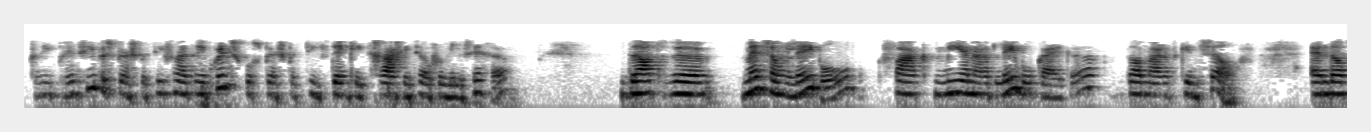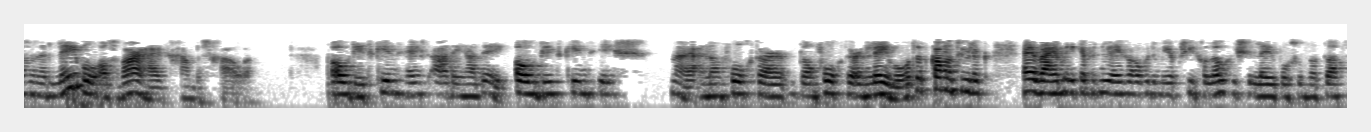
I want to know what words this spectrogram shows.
drie principes perspectief, vanuit drie principles perspectief, denk ik graag iets over willen zeggen. Dat we met zo'n label vaak meer naar het label kijken dan naar het kind zelf. En dat we het label als waarheid gaan beschouwen. Oh, dit kind heeft ADHD. Oh, dit kind is. Nou ja, en dan volgt er, dan volgt er een label. Want het kan natuurlijk. Hè, wij ik heb het nu even over de meer psychologische labels, omdat dat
